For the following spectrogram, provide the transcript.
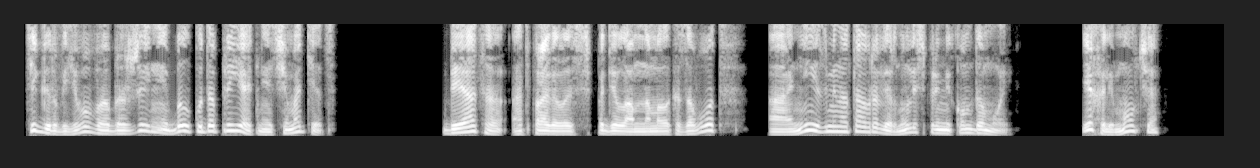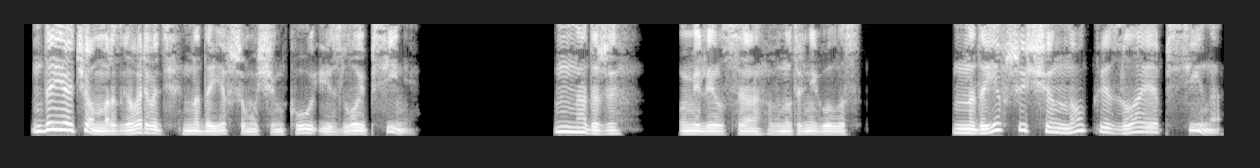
Тигр в его воображении был куда приятнее, чем отец. Биата отправилась по делам на молокозавод, а они из Минотавра вернулись прямиком домой. Ехали молча, да и о чем разговаривать надоевшему щенку и злой псине. — Надо же! — умилился внутренний голос надоевший щенок и злая псина.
